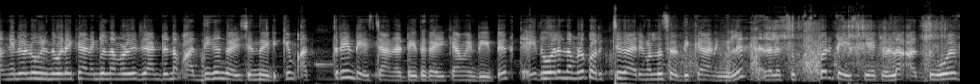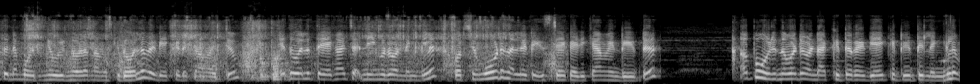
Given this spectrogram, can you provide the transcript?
അങ്ങനെയുള്ള ഉഴുന്നോടൊക്കെ ആണെങ്കിൽ നമ്മൾ ഒരു രണ്ടെണ്ണം അധികം കഴിച്ചെന്നും ഇരിക്കും. അത്രയും ടേസ്റ്റ് ആണ് കേട്ടോ ഇത് കഴിക്കാൻ വേണ്ടിയിട്ട്. ഇതുപോലെ നമ്മൾ കുറച്ച് കാര്യങ്ങളൊന്നും ശ്രദ്ധിക്കുകയാണെങ്കിൽ നല്ല സൂപ്പർ ടേസ്റ്റി ആയിട്ടുള്ള അതുപോലെ തന്നെ മുരിഞ്ഞ ഉഴുന്നോടെ നമുക്ക് ഇതുപോലെ റെഡിയാക്കി എടുക്കാൻ പറ്റും. ഇതുപോലെ തേങ്ങാ ചട്നിയും കൂടെ ഉണ്ടെങ്കിൽ കുറച്ചും കൂടി നല്ല ടേസ്റ്റായി കഴിക്കാൻ വേണ്ടിയിട്ട്. അപ്പോൾ ഉഴുന്നുവട ഉണ്ടാക്കിയിട്ട് റെഡിയായി കിട്ടിയിട്ടില്ലെങ്കിലും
